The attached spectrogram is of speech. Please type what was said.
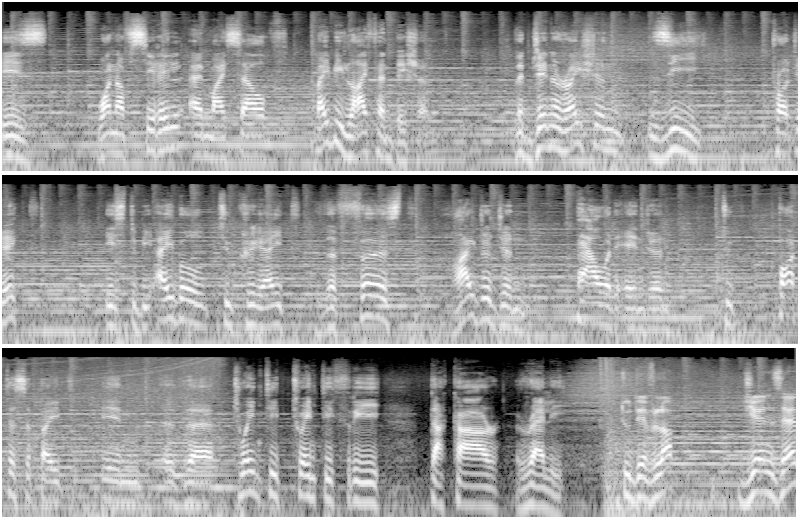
is one of Cyril and myself, maybe life ambition. The Generation Z project is to be able to create the first hydrogen powered engine to participate in the 2023 Dakar Rally. To develop GEN-Z,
